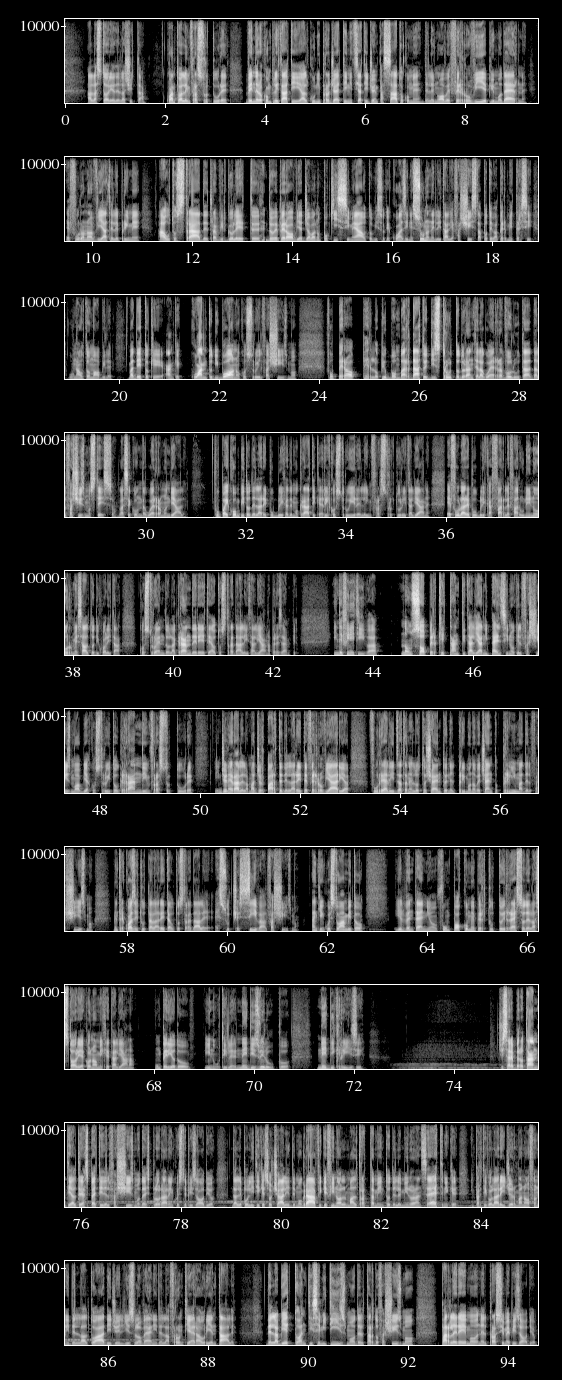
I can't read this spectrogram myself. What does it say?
alla storia della città. Quanto alle infrastrutture, vennero completati alcuni progetti iniziati già in passato, come delle nuove ferrovie più moderne, e furono avviate le prime autostrade, tra virgolette, dove però viaggiavano pochissime auto, visto che quasi nessuno nell'Italia fascista poteva permettersi un'automobile. Va detto che anche quanto di buono costruì il fascismo fu però per lo più bombardato e distrutto durante la guerra voluta dal fascismo stesso, la seconda guerra mondiale. Fu poi compito della Repubblica Democratica ricostruire le infrastrutture italiane e fu la Repubblica a farle fare un enorme salto di qualità, costruendo la grande rete autostradale italiana, per esempio. In definitiva, non so perché tanti italiani pensino che il fascismo abbia costruito grandi infrastrutture. In generale la maggior parte della rete ferroviaria fu realizzata nell'Ottocento e nel primo Novecento, prima del fascismo, mentre quasi tutta la rete autostradale è successiva al fascismo. Anche in questo ambito il ventennio fu un po' come per tutto il resto della storia economica italiana, un periodo inutile né di sviluppo né di crisi. Ci sarebbero tanti altri aspetti del fascismo da esplorare in questo episodio, dalle politiche sociali e demografiche fino al maltrattamento delle minoranze etniche, in particolare i germanofoni dell'Alto Adige e gli sloveni della frontiera orientale. Dell'abietto antisemitismo del tardofascismo parleremo nel prossimo episodio.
